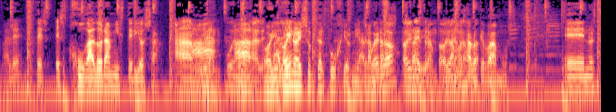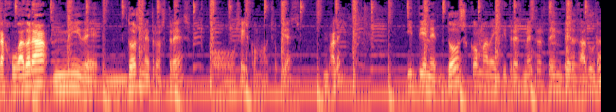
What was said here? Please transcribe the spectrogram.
¿Vale? Entonces, es jugadora misteriosa. Ah, muy Ah, bien. bueno. Ah, Vale. hoy, Vale. hoy no hay subterfugios ni ¿De trampas. acuerdo? Hoy no hay bien. trampa. Hoy vamos a lo que vamos. Eh, nuestra jugadora mide 2 metros 3 o 6,8 pies, ¿vale? Y tiene 2,23 metros de envergadura.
